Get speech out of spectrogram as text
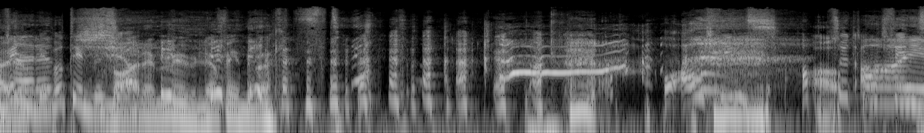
er, det, da er det mulig å finne det. Og alt fins! Absolutt alt fins.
